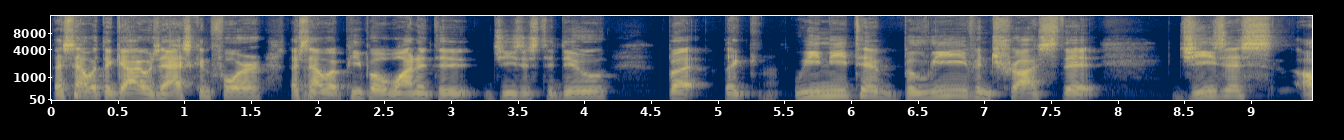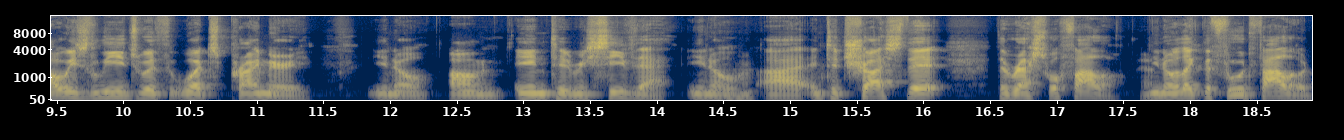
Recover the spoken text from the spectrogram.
that's not what the guy was asking for. That's Yeah. not what people wanted to Jesus to do. But like we need to believe and trust that Jesus always leads with what's primary, you know, um, and to receive that, you know, Mhm. uh, and to trust that the rest will follow. Yeah. You know, like the food followed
